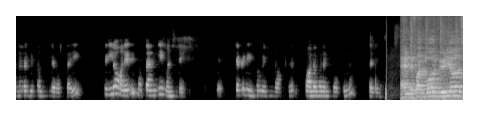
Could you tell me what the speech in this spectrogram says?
అనారోగ్య సమస్యలు వస్తాయి. పిల్లో అనేది మొత్తానికి మంచిదే. చక్కటి ఇన్ఫర్మేషన్ డాక్టర్ ఫాలో అవ్వాలని కోరుతున్నాం ధన్యవాదాలు And for more videos,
